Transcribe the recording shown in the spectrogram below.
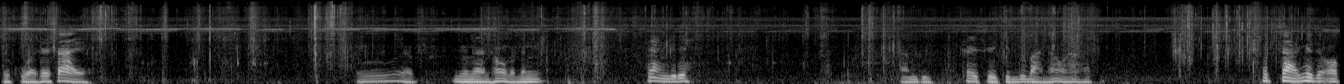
ไปครัวใส่ไส้โอ้แบบอยู่นานห้องกับมันแพงอยู่ดิทำดีเคยซื้อกินที่บ้านเฮานะครับรสชาตินี่จะออก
